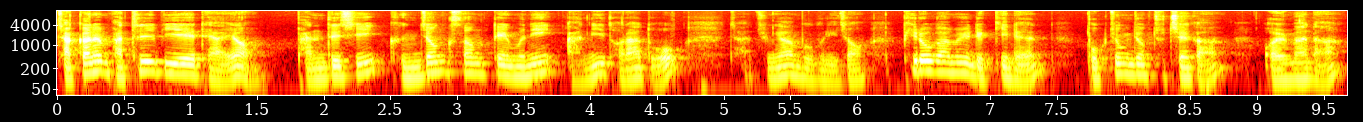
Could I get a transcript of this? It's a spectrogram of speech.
작가는 바틀비에 대하여 반드시 긍정성 때문이 아니더라도 자, 중요한 부분이죠. 피로감을 느끼는 복종적 주체가 얼마나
